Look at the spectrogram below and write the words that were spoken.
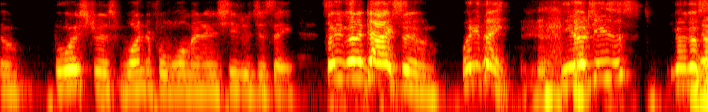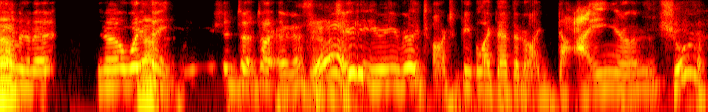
a boisterous, wonderful woman, and she would just say, "So you're gonna die soon? What do you think? You know, Jesus, you're gonna go Yeah. see him in a minute. You know, what do Yeah. you think? You should talk." And I said, Yeah. Judy, you, you really talk to people like that that are like dying, you know. Sure.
